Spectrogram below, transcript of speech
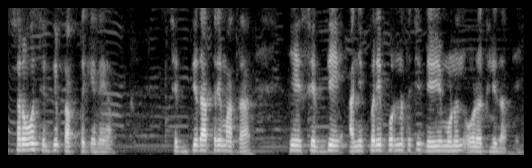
सर्व सिद्धी प्राप्त केल्या. सिद्धिदात्री माता ही सिद्धी आणि परिपूर्णतेची देवी म्हणून ओळखली जाते.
